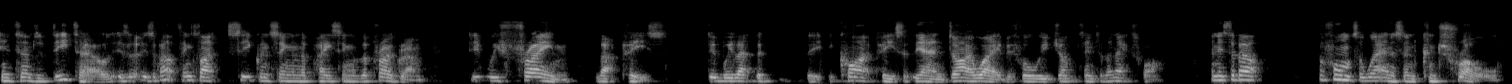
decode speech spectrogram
in terms of detail is, is about things like sequencing and the pacing of the program. Did we frame that piece? Did we let the, the quiet piece at the end die away before we jumped into the next one. And it's about performance awareness and control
